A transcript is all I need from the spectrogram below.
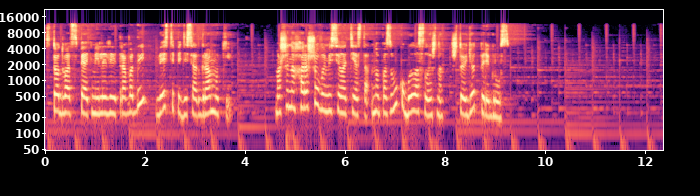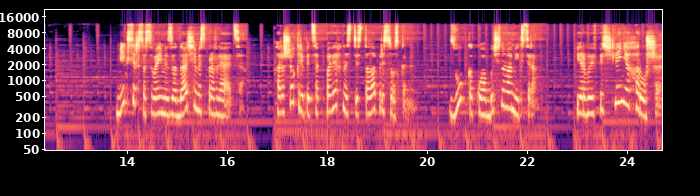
Сто двадцать пять миллилитров воды, двести пятьдесят грамм муки. Машина хорошо вымесила тесто, но по звуку было слышно, что идет перегруз. Миксер со своими задачами справляется. Хорошо крепится к поверхности стола присосками. Звук как у обычного миксера. Первые впечатления хорошие.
